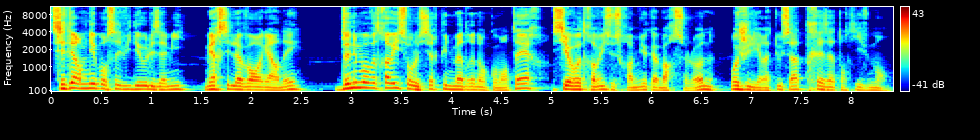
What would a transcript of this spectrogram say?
C'est terminé pour cette vidéo les amis, merci de l'avoir regardé. Donnez-moi votre avis sur le circuit de Madrid en commentaire, si à votre avis ce sera mieux qu'à Barcelone, moi je lirai tout ça très attentivement.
